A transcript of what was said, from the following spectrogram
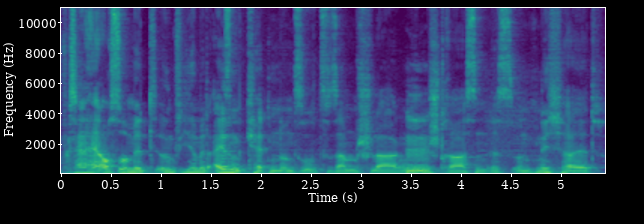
was dann halt auch so mit irgendwie hier mit Eisenketten und so zusammenschlagen Mhm. in Straßen ist und nicht halt.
